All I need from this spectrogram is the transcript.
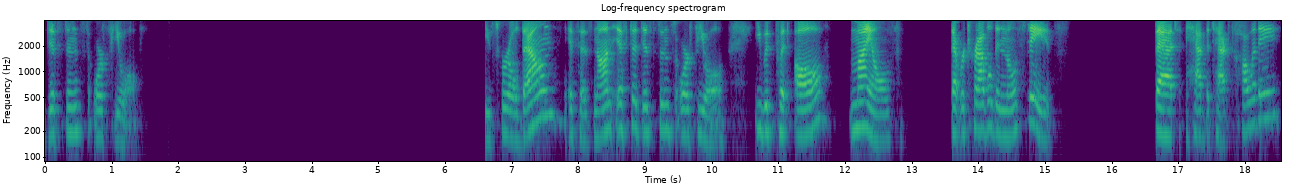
distance or fuel. You scroll down, it says non-IFTA distance or fuel. You would put all miles that were traveled in those states that had the tax holiday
